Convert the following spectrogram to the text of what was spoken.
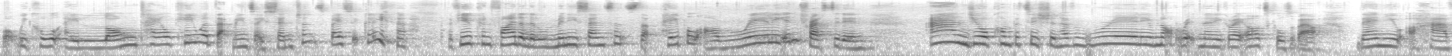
what we call a long tail keyword, that means a sentence basically. if you can find a little mini sentence that people are really interested in, and your competition haven't really not written any great articles about, then you have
